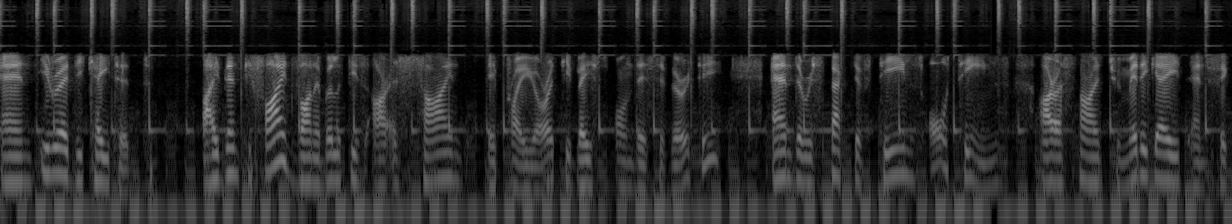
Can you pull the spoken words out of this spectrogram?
and eradicated. Identified vulnerabilities are assigned a priority based on their severity, and the respective teams or teams are assigned to mitigate and fix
